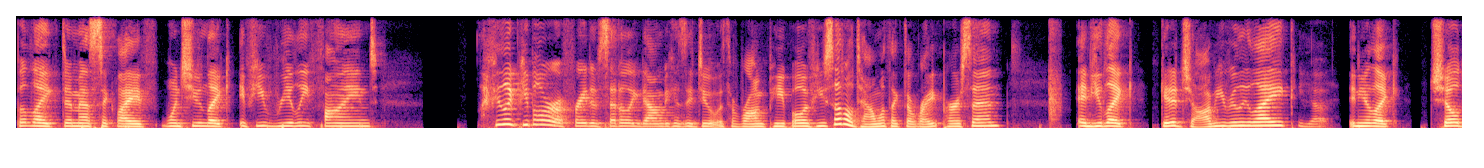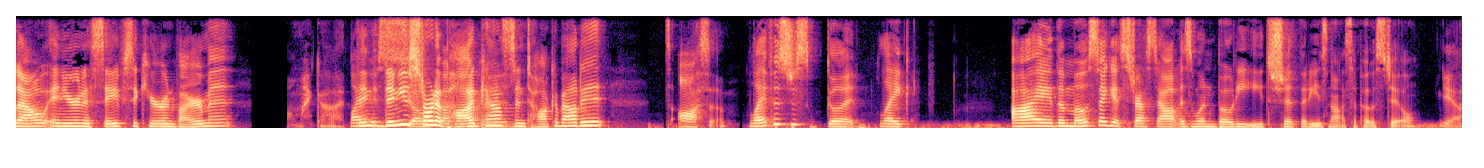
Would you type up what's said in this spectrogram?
But like domestic life, once you like, if you really find, I feel like people are afraid of settling down because they do it with the wrong people. If you settle down with like the right person, and you like get a job you really like, yep and you're like chilled out, and you're in a safe, secure environment. My god! Life then then you so start a podcast good. and talk about it. It's awesome. life is just good. Like I the most I get stressed out is when Bodhi eats shit that he's not supposed to. Yeah.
